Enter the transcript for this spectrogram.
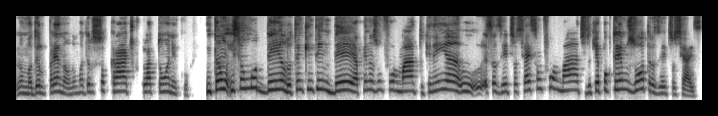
no modelo pré não, no modelo socrático, platônico. Então, isso é um modelo, tem que entender, é apenas um formato, que nem a, o, essas redes sociais são formatos, daqui a pouco teremos outras redes sociais,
